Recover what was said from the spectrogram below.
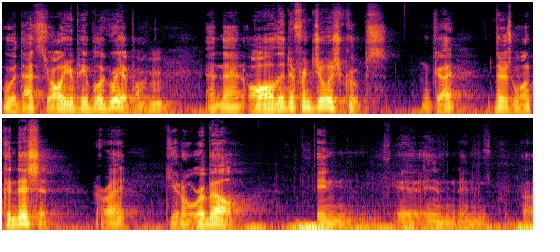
Well, That's all your people agree upon. Mm-hmm. And then all the different Jewish groups, okay? There's one condition, all right? You don't rebel. In in in uh,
